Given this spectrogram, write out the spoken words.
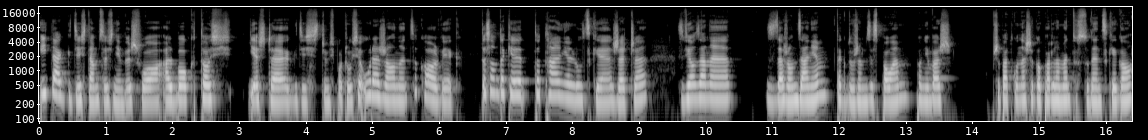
I tak gdzieś tam coś nie wyszło, albo ktoś jeszcze gdzieś z czymś poczuł się urażony, cokolwiek. To są takie totalnie ludzkie rzeczy, związane z zarządzaniem tak dużym zespołem, ponieważ w przypadku naszego parlamentu studenckiego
